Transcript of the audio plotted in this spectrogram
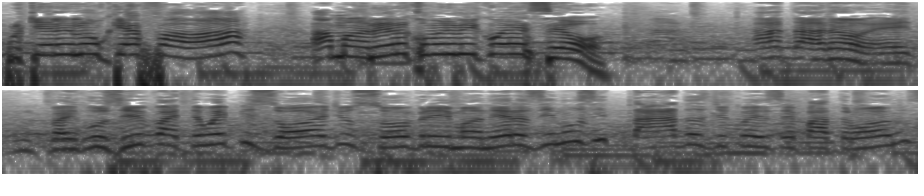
porque ele não quer falar a maneira como ele me conheceu. Ah, tá, não. É, inclusive vai ter um episódio sobre maneiras inusitadas de conhecer patronos.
